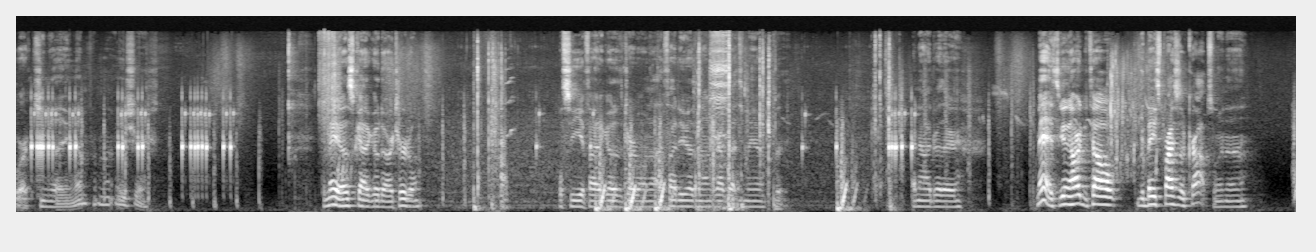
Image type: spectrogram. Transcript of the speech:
we're accumulating them. I'm not really sure. Tomatoes gotta go to our turtle. We'll see if I go to the turtle or not. If I do, then I'll grab that tomato. But right now, I'd rather. Man, it's getting hard to tell the base prices of crops when uh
